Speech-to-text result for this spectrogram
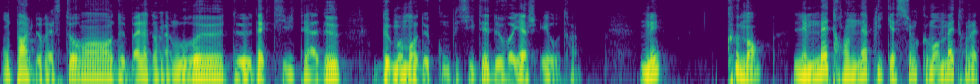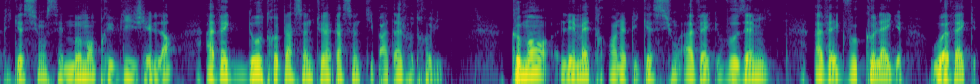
On parle de restaurant, de balade en amoureux, d'activités à deux, de moments de complicité, de voyage et autres. Mais comment les mettre en application, comment mettre en application ces moments privilégiés-là avec d'autres personnes? Que la personne qui partage votre vie. Comment les mettre en application avec vos amis, avec vos collègues ou avec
